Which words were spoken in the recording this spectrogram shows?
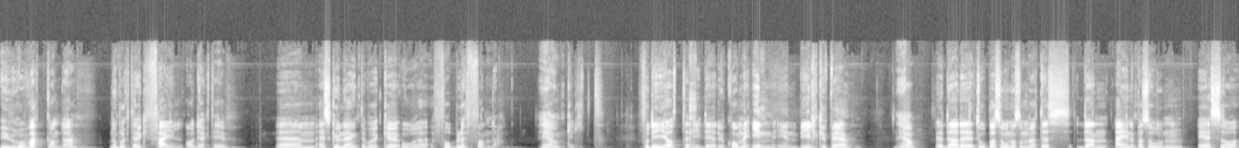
urovekkende. Nå brukte jeg feil adjektiv. Um, jeg skulle egentlig bruke ordet forbløffende. Ja. Enkelt. Fordi at idet du kommer inn i en bilkupé ja. Eh, der det er to personer som møtes, den ene personen er så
